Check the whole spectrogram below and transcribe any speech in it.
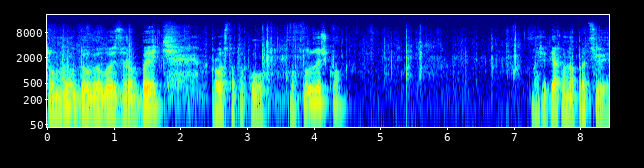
Тому довелось зробити просто таку мотузочку. Значить, як воно працює.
